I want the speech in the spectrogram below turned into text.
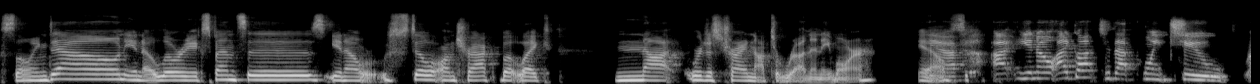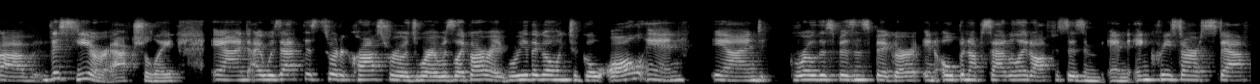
slowing down, you know, lowering expenses, you know, still on track, but like not, we're just trying not to run anymore. You know? Yeah, so. I, you know, I got to that point too uh, this year actually, and I was at this sort of crossroads where I was like, "All right, we're either going to go all in and grow this business bigger and open up satellite offices and, and increase our staff.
